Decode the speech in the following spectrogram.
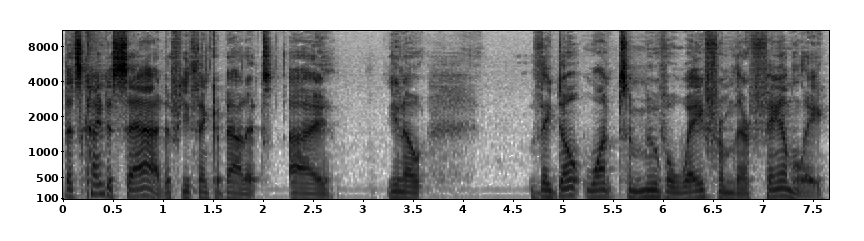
that's kind of sad if you think about it. Uh, you know, they don't want to move away from their family.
